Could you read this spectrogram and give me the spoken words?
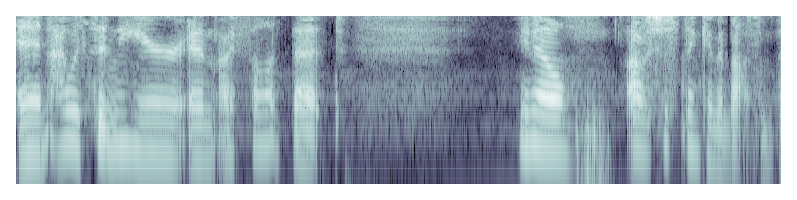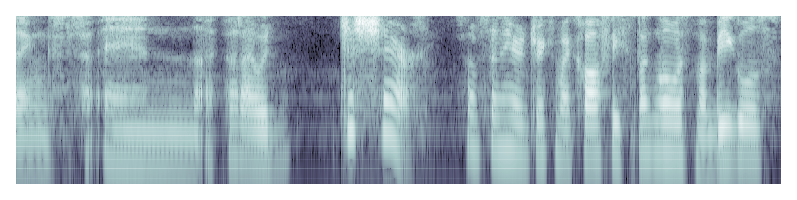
and I was sitting here and I thought that you know, I was just thinking about some things and I thought I would just share. So I'm sitting here drinking my coffee, snuggling with my beagles,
